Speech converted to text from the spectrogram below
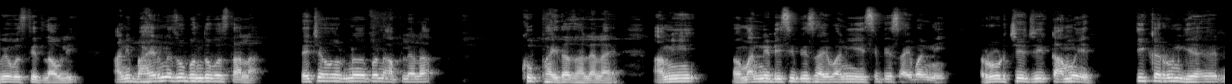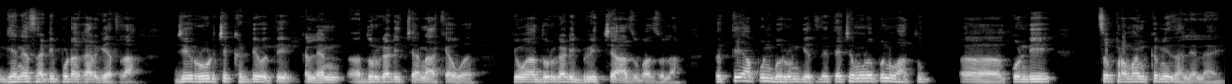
व्यवस्थित लावली. आणि बाहेरनं जो बंदोबस्त आला त्याच्यावरनं पण आपल्याला खूप फायदा झालेला आहे. आम्ही मान्य डी सी डीसीपी साहेब आणि एसीपी साहेबांनी रोडचे जी कामं आहेत ती करून घे घेण्यासाठी पुढाकार घेतला. जे रोडचे खड्डे होते कल्याण दुर्गाडीच्या नाक्यावर किंवा दुर्गाडी ब्रिजच्या आजूबाजूला तर ते आपण भरून घेतले. त्याच्यामुळं पण वाहतूक कोंडीचं प्रमाण कमी झालेलं आहे.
